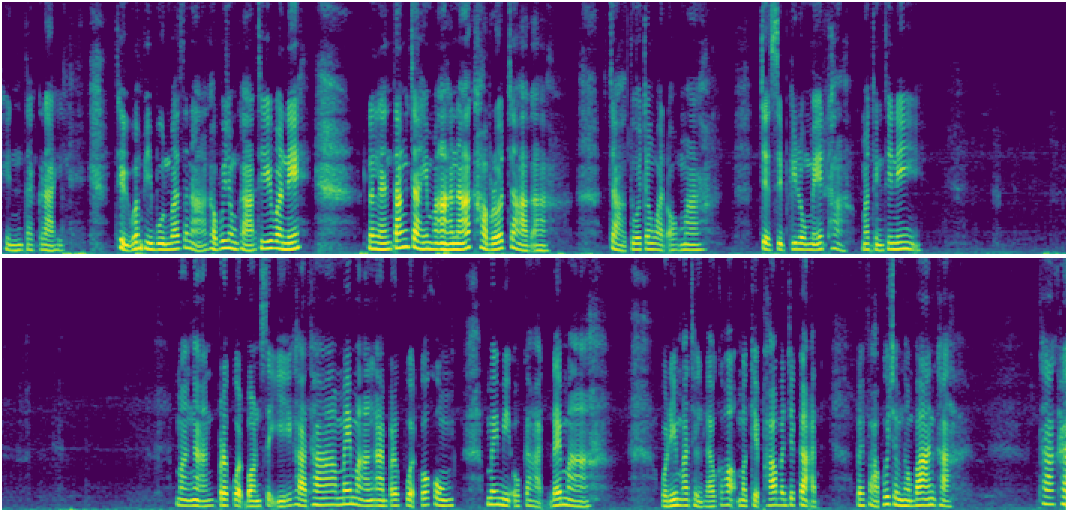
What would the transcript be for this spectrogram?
เห็นแต่ไกล ถือว่ามีบุญวาสนาค่ะผู้ชมคะที่วันนี้แลนตั้งใจมานะ ขับรถจากอะจากตัวจังหวัดออกมา 70 กิโลเมตรค่ะ มาถึงที่นี่ มางานประกวดบอลสีค่ะ ถ้าไม่มางานประกวดก็คงไม่มีโอกาสได้มา วันนี้มาถึงแล้วก็มาเก็บภาพบรรยากาศไปฝากผู้ชมทางบ้านค่ะ ถ้าใคร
